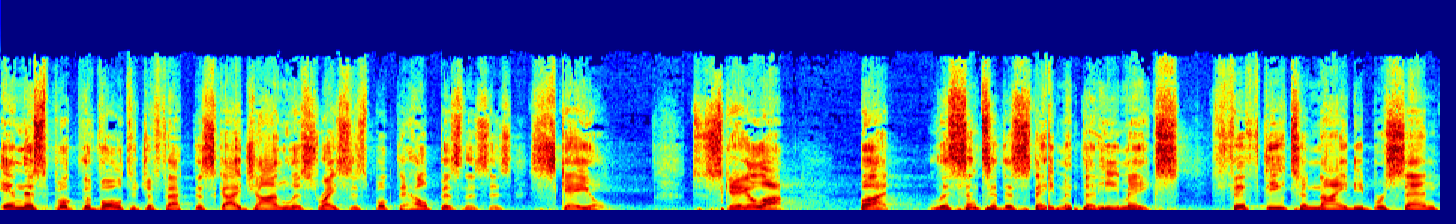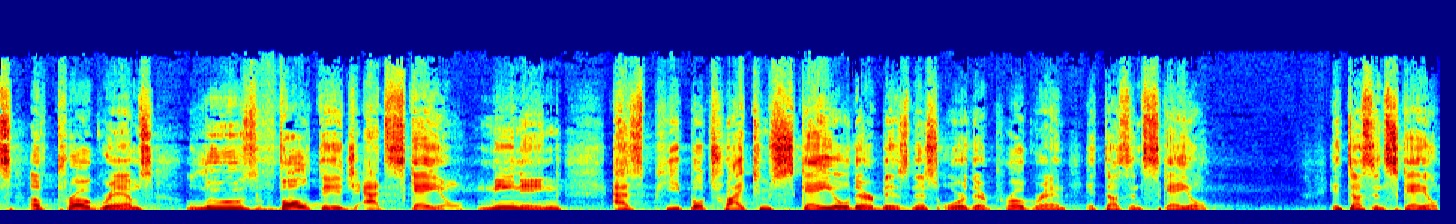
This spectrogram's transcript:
in this book, The Voltage Effect, this guy, John List, writes this book to help businesses scale, to scale up. But listen to this statement that he makes 50 to 90% of programs lose voltage at scale, meaning, as people try to scale their business or their program, it doesn't scale. It doesn't scale.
